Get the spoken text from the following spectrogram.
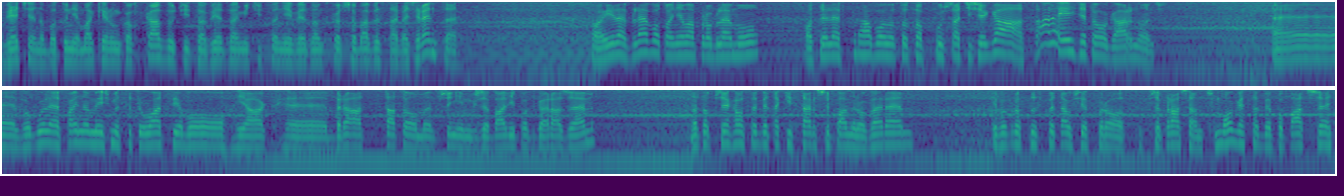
Wiecie, no bo tu nie ma kierunkowskazu, ci co wiedzą i ci co nie wiedzą, tylko trzeba wystawiać ręce. O ile w lewo to nie ma problemu, o tyle w prawo no to co puszcza ci się gaz, ale idzie to ogarnąć. Eee, w ogóle fajną mieliśmy sytuację, bo jak e, brat z tatą przy nim grzebali pod garażem, no to przyjechał sobie taki starszy pan rowerem i po prostu spytał się wprost przepraszam, czy mogę sobie popatrzeć?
